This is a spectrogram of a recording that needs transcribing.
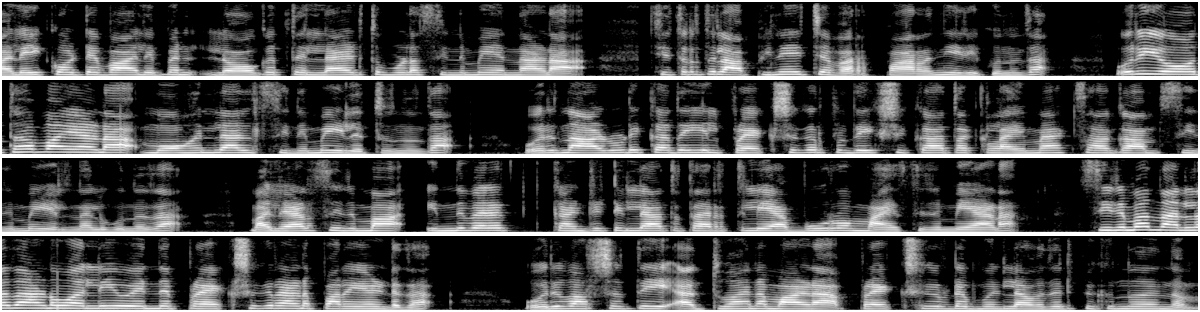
മലൈക്കോട്ടെ വാലിബൻ ലോകത്തെല്ലായിടത്തുമുള്ള സിനിമയെന്നാണ് ചിത്രത്തിൽ അഭിനയിച്ചവർ പറഞ്ഞിരിക്കുന്നത്. ഒരു യോദ്ധാവായാണ് മോഹൻലാൽ സിനിമയിലെത്തുന്നത്. ഒരു നാടോടി കഥയിൽ പ്രേക്ഷകർ പ്രതീക്ഷിക്കാത്ത ക്ലൈമാക്സ് ആകാം സിനിമയിൽ നൽകുന്നത്. മലയാള സിനിമ ഇന്നുവരെ കണ്ടിട്ടില്ലാത്ത തരത്തിലെ അപൂർവമായ സിനിമയാണ്. സിനിമ നല്ലതാണോ അല്ലയോ എന്ന് പ്രേക്ഷകരാണ് പറയേണ്ടത്. ഒരു വർഷത്തെ അധ്വാനമാണ് പ്രേക്ഷകരുടെ മുന്നിൽ അവതരിപ്പിക്കുന്നതെന്നും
